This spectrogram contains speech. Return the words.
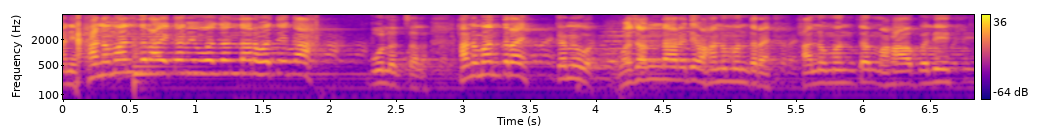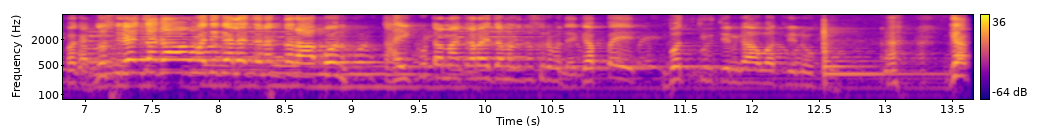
आणि हनुमंतराय मी वजनदार होते का? बोलत चला. हनुमंतराय कमी व- वजनदार देव हनुमंतराय हनुमंत महाबली. बघा दुसऱ्याच्या गावामध्ये गेल्याच्यानंतर आपण काही कुटाणा करायचा म्हणजे दुसरं मध्ये गप्प बदकी होतील गावातले लोक. गप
